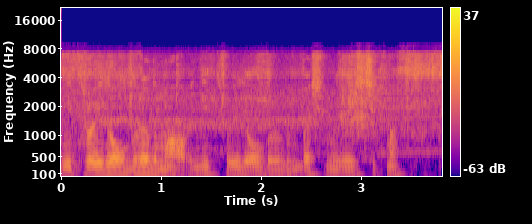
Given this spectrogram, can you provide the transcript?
Nitro'yu dolduralım abi. Nitro'yu dolduralım. Başımıza iş çıkmasın.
